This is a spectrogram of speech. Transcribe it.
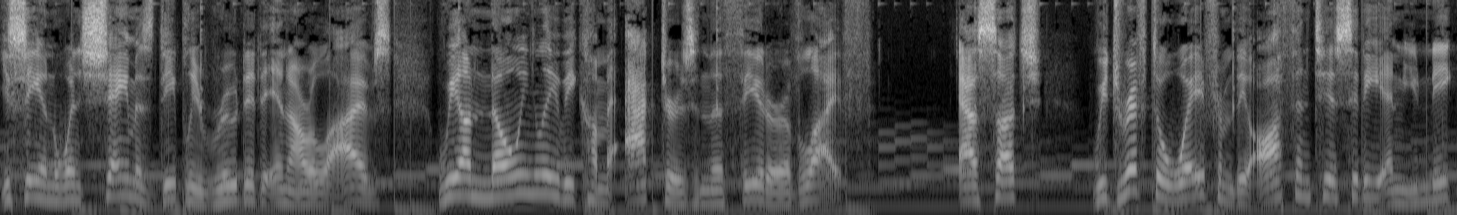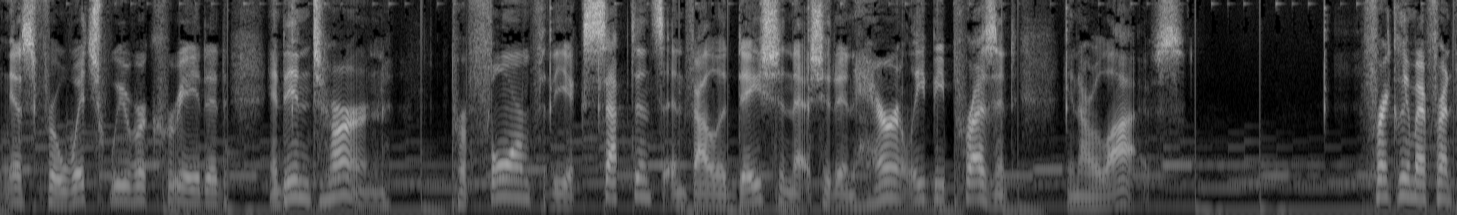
You see, and when shame is deeply rooted in our lives, we unknowingly become actors in the theater of life. As such, we drift away from the authenticity and uniqueness for which we were created, and in turn, perform for the acceptance and validation that should inherently be present in our lives. Frankly, my friend,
